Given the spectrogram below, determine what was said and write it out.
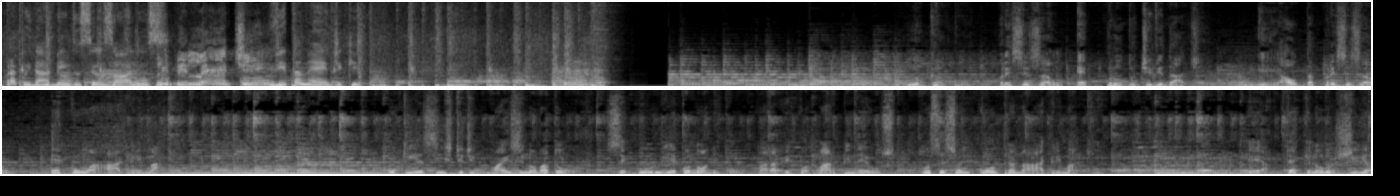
Para cuidar bem dos seus olhos. Limpe Lente. Vita Medic. No campo, precisão é produtividade. E alta precisão é com a Agrimac. O que existe de mais inovador, seguro e econômico para reformar pneus, você só encontra na Agrimac. É a tecnologia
